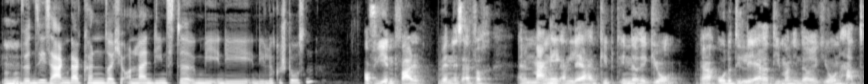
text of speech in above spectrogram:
mh. Würden Sie sagen, da können solche Online-Dienste irgendwie in die, in die Lücke stoßen? Auf jeden Fall, wenn es einfach einen Mangel an Lehrern gibt in der Region, ja, oder die Lehrer, die man in der Region hat,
